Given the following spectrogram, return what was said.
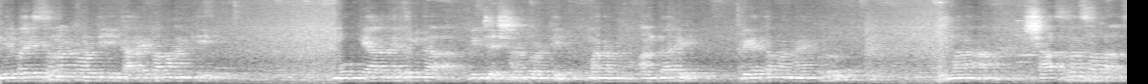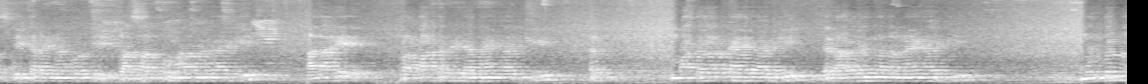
నిర్వహిస్తున్నటువంటి కార్యక్రమానికి ముఖ్య అతిథులుగా విచ్చేసినటువంటి మన అందరి ప్రియతమ నాయకుడు మన శాసనసభ స్పీకర్ అయినటువంటి ప్రసాద్ కుమార్ గారికి అలాగే ప్రభాకర్ రెడ్డి అన్నయ్య గారికి మధురక్కయ్య గారికి రాఘవేంద్ర అన్నయ్య గారికి ముందున్న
